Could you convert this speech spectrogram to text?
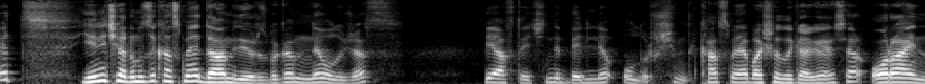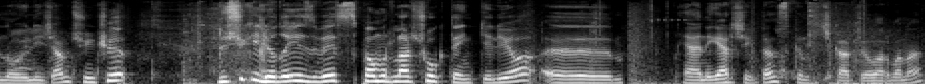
Evet yeni çarımızı kasmaya devam ediyoruz. Bakalım ne olacağız? Bir hafta içinde belli olur. Şimdi kasmaya başladık arkadaşlar. Orion'la oynayacağım. Çünkü düşük elodayız ve spammerlar çok denk geliyor. Ee, yani gerçekten sıkıntı çıkartıyorlar bana.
